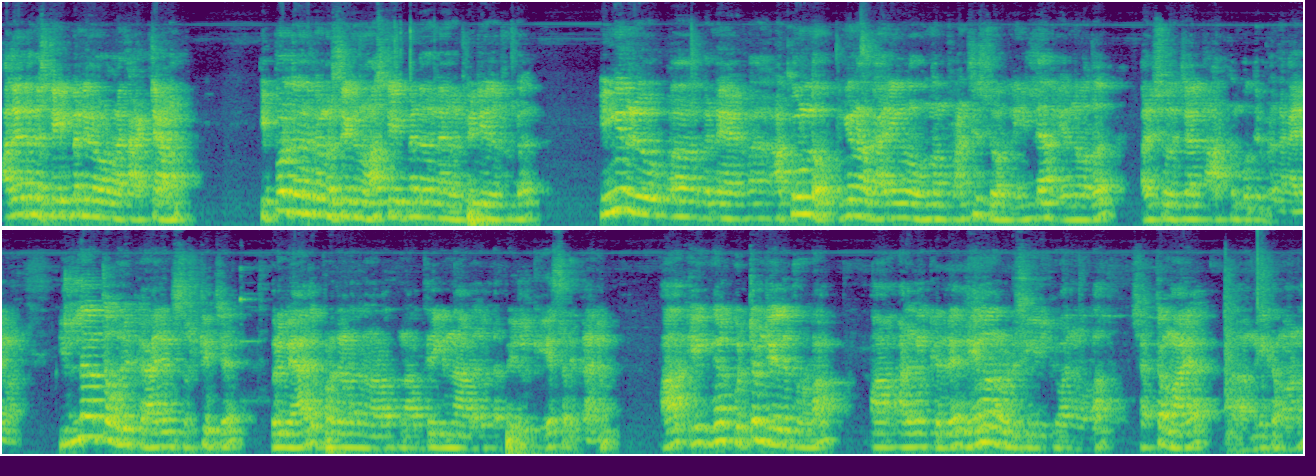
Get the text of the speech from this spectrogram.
അദ്ദേഹത്തിന്റെ സ്റ്റേറ്റ്മെന്റുകൾ വളരെ കറക്റ്റാണ്. ഇപ്പോൾ തെരഞ്ഞെടുപ്പിൽ മത്സരിക്കുന്നു ആ സ്റ്റേറ്റ്മെന്റ് തന്നെ റിപ്പീറ്റ് ചെയ്തിട്ടുണ്ട്. ഇങ്ങനൊരു പിന്നെ അക്കൗണ്ടോ ഇങ്ങനെയുള്ള കാര്യങ്ങളോ ഒന്നും ഫ്രാൻസിസ് ജോർജിന് ഇല്ല എന്നുള്ളത് പരിശോധിച്ചാൽ ആർക്കും ബോധ്യപ്പെടുന്ന കാര്യമാണ്. ഇല്ലാത്ത ഒരു കാര്യം സൃഷ്ടിച്ച് ഒരു വ്യാജ പ്രചരണം നട- നടത്തിയിരിക്കുന്ന ആളുകളുടെ പേരിൽ കേസെടുക്കാനും ആ ഇങ്ങനെ കുറ്റം ചെയ്തിട്ടുള്ള ആളുകൾക്കെതിരെ നിയമ നടപടി സ്വീകരിക്കുവാനുള്ള ശക്തമായ നീക്കമാണ്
